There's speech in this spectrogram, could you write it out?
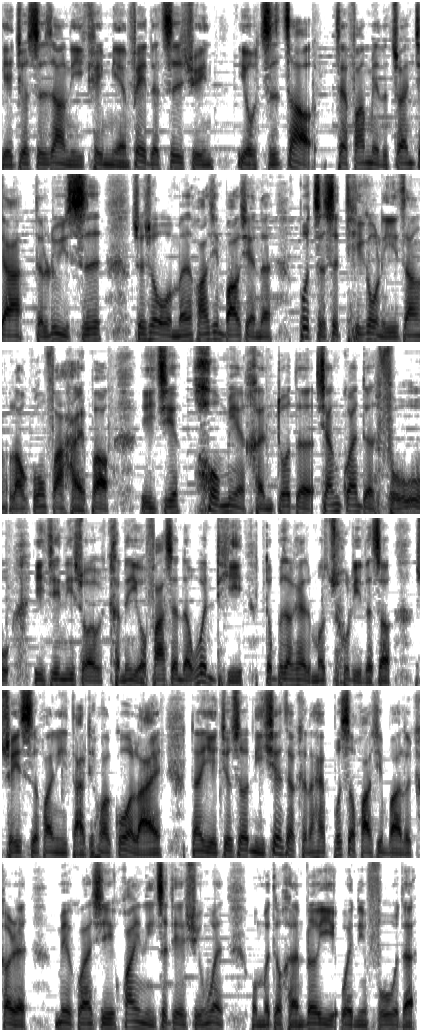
也就是让你可以免费的咨询有执照这方面的专家的律师。所以说，我们华信保险呢，不只是提供你一张劳工法海报，以及后面很多的相关的服务，以及你所可能有发生的问题都不知道该怎么处理的时候，随时欢迎你打电话过来。那也就是说，你现在可能还不是华信保的客人，没有关系，欢迎你致电询问，我们都很乐意为您服务的。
